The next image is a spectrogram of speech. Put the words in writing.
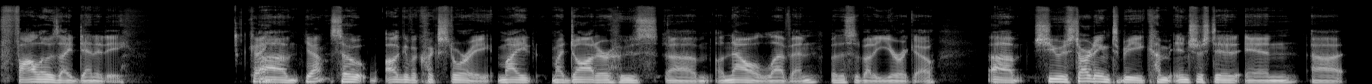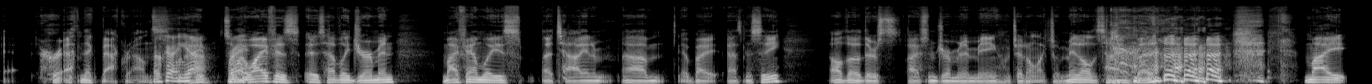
follows identity. Okay. Um, yeah. So I'll give a quick story. My my daughter, who's um, now eleven, but this was about a year ago, um, she was starting to become interested in uh, her ethnic backgrounds. Okay, yeah, So my wife is is heavily German. My family is Italian um, by ethnicity. Although there's I have some German in me, which I don't like to admit all the time, but my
